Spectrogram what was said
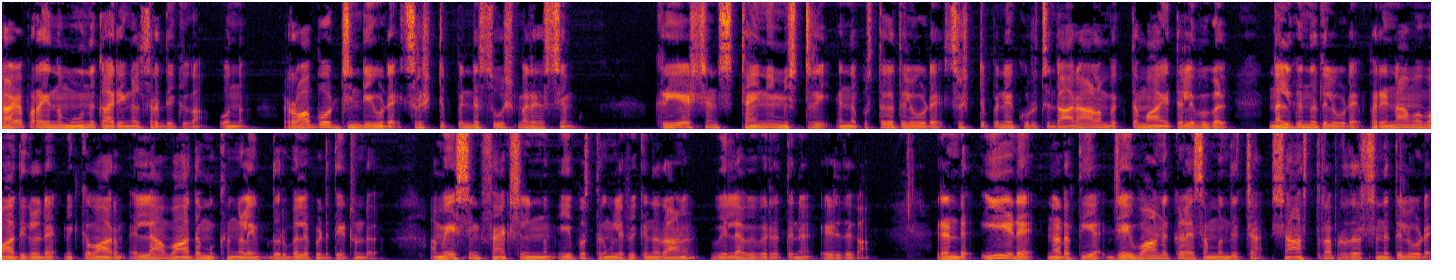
താഴെ പറയുന്ന മൂന്ന് കാര്യങ്ങൾ ശ്രദ്ധിക്കുക. ഒന്ന് റോബോട്ട് ജിൻഡിയുടെ സൃഷ്ടിപ്പിന്റെ സൂക്ഷ്മ രഹസ്യം ക്രിയേഷൻസ് ടൈനി മിസ്റ്ററി എന്ന പുസ്തകത്തിലൂടെ സൃഷ്ടിപ്പിനെക്കുറിച്ച് ധാരാളം വ്യക്തമായ തെളിവുകൾ നൽകുന്നതിലൂടെ പരിണാമവാദികളുടെ മിക്കവാറും എല്ലാ വാദമുഖങ്ങളെയും ദുർബലപ്പെടുത്തിയിട്ടുണ്ട്. അമേസിംഗ് ഫാക്സിൽ നിന്നും ഈ പുസ്തകം ലഭിക്കുന്നതാണ് വില വിവരത്തിന് എഴുതുക. രണ്ട് ഈയിടെ നടത്തിയ ജൈവാണുക്കളെ സംബന്ധിച്ച ശാസ്ത്ര പ്രദർശനത്തിലൂടെ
